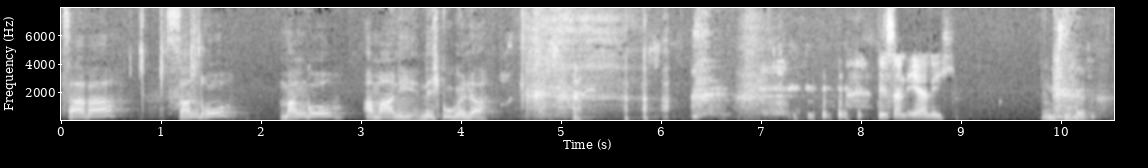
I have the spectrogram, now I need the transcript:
Zara, Sandro, Mango, Armani. Nicht googeln da. Wir sind ehrlich.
